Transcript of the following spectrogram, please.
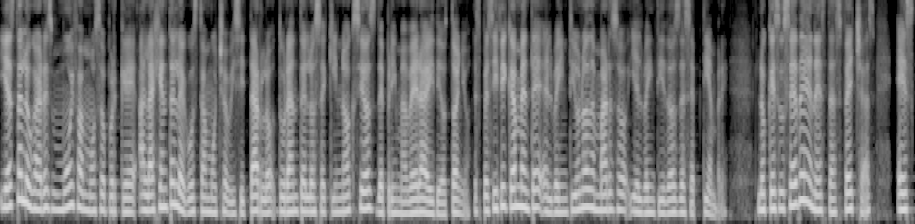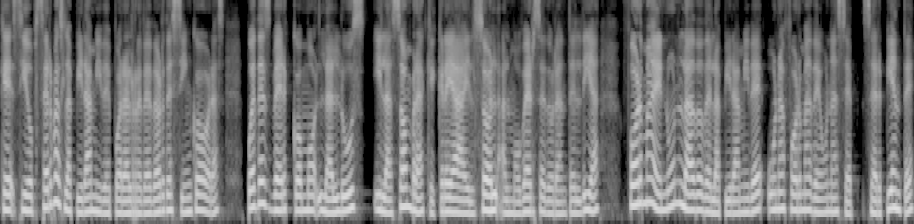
Y este lugar es muy famoso porque a la gente le gusta mucho visitarlo durante los equinoccios de primavera y de otoño, específicamente el 21 de marzo y el 22 de septiembre. Lo que sucede en estas fechas es que si observas la pirámide por alrededor de cinco horas, puedes ver cómo la luz y la sombra que crea el sol al moverse durante el día forma en un lado de la pirámide una forma de una serpiente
